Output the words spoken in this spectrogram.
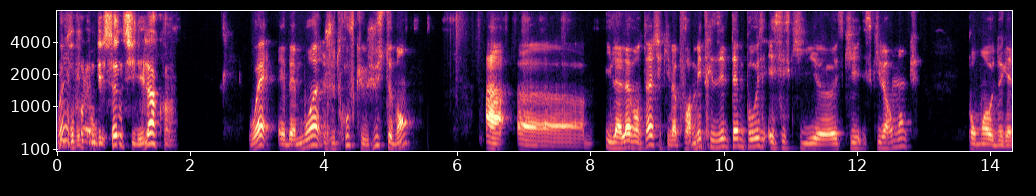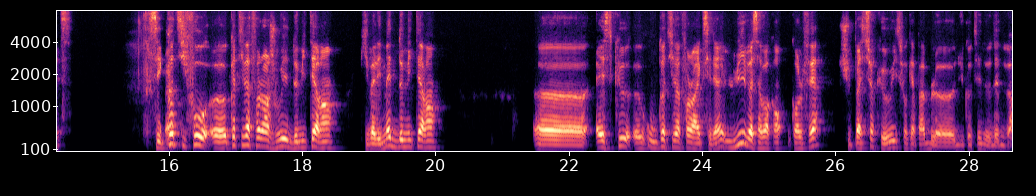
Le gros problème des Suns, il est là, quoi. Ouais, et ben moi, je trouve que justement, à, il a l'avantage, c'est qu'il va pouvoir maîtriser le tempo, et c'est ce qui, ce qui, ce qui leur manque pour moi aux Nuggets. C'est Bah. quand il faut, euh, quand il va falloir jouer demi-terrain, qu'il va les mettre demi-terrain. euh, Est-ce que euh, ou quand il va falloir accélérer, lui il va savoir quand, quand le faire. Je suis pas sûr qu'eux ils soient capables euh, du côté de Denver.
